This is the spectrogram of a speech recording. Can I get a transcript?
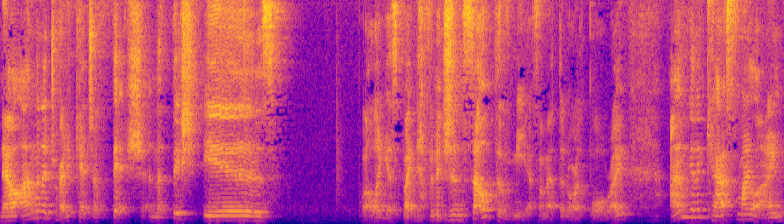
Now I'm going to try to catch a fish, and the fish is, well, I guess by definition, south of me if I'm at the North Pole, right? I'm going to cast my line,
